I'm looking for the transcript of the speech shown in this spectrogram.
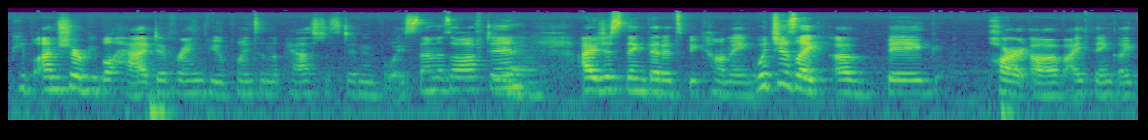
people I'm sure people had differing viewpoints in the past just didn't voice them as often. Yeah. I just think that it's becoming which is like a big part of I think like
